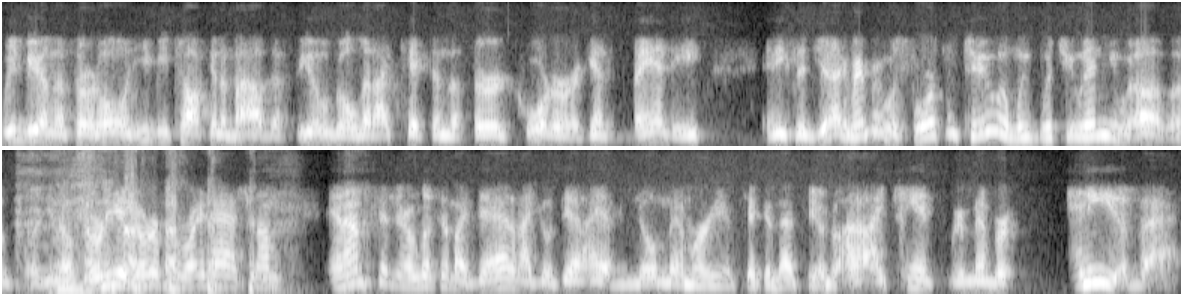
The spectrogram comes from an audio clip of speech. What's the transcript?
we'd be on the third hole and he'd be talking about the field goal that I kicked in the third quarter against Vandy. And he said, Jed, remember it was fourth and two and we put you in, you, uh, uh, you know, 38 yarder for the right hash. And I'm, and I'm sitting there looking at my dad and I go, Dad, I have no memory of kicking that field goal. I, I can't remember any of that.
